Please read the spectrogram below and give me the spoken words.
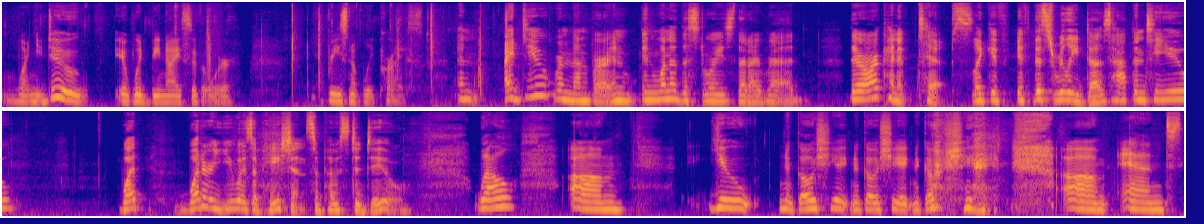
when you do, it would be nice if it were reasonably priced. And I do remember in, in one of the stories that I read, there are kind of tips. Like if, if this really does happen to you, what what are you as a patient supposed to do? Well, um, you negotiate, negotiate, negotiate, um, and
